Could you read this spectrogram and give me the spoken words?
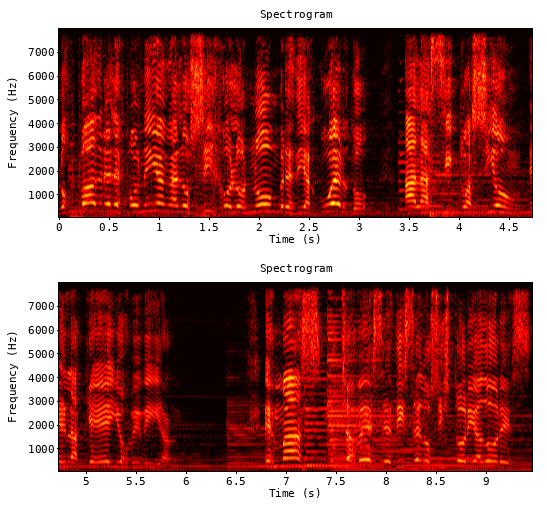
los padres les ponían a los hijos los nombres de acuerdo a la situación en la que ellos vivían. Es más, muchas veces dicen los historiadores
